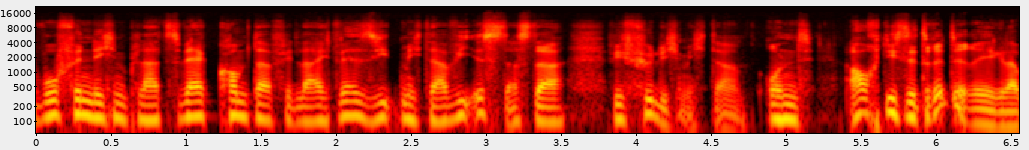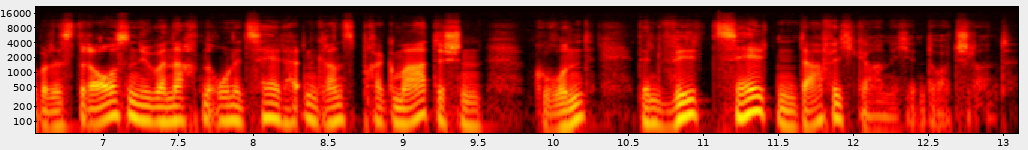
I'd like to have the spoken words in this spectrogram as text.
wo finde ich einen Platz, wer kommt da vielleicht, wer sieht mich da, wie ist das da, wie fühle ich mich da. Und auch diese dritte Regel, aber das draußen übernachten ohne Zelt, hat einen ganz pragmatischen Grund, denn wild zelten darf ich gar nicht in Deutschland.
